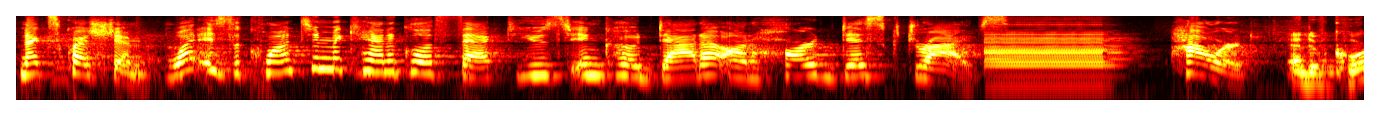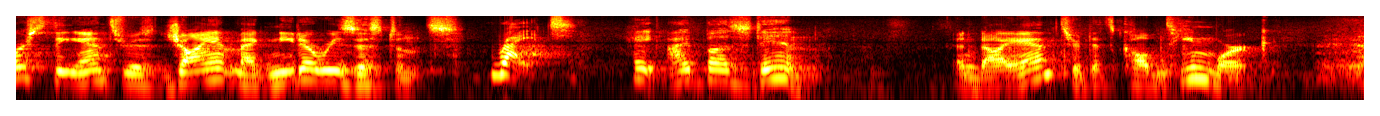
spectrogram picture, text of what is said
next question. What is the quantum mechanical effect used to encode data on hard disk drives? Howard, And of course, the answer is giant magnetoresistance. right. Hey, I buzzed in. And I answered, it's called teamwork.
